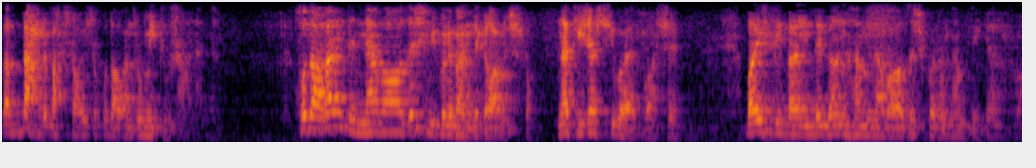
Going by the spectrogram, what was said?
و بهر بخشایش خداوند رو میجوشاند خداوند نوازش می‌کنه بندگانش رو. نتیجهش چی باید باشه؟ بایستی بندگان هم نوازش کنن هم دیگر رو.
